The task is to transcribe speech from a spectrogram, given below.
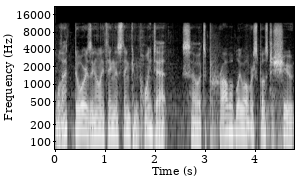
Well, that door is the only thing this thing can point at, so it's probably what we're supposed to shoot.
